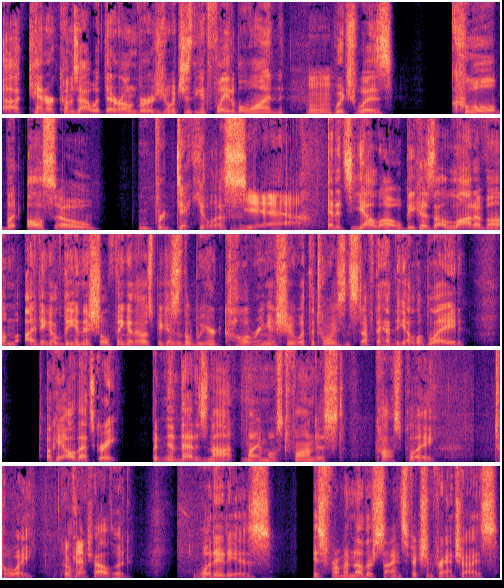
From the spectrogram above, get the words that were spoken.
uh, Kenner comes out with their own version, which is the inflatable one, Mm-hmm. which was cool, but also ridiculous. Yeah. And it's yellow because a lot of them, I think the initial thing of those, because of the weird coloring issue with the toys and stuff, they had the yellow blade. Okay, all that's great. But that is not my most fondest cosplay toy of my childhood. What it is, is from another science fiction franchise.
